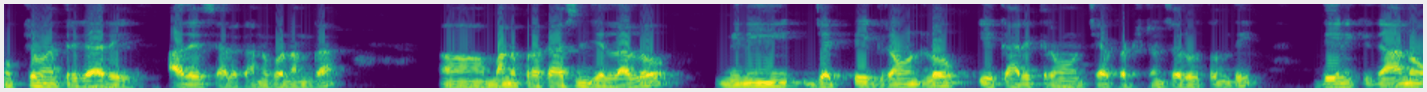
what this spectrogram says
ముఖ్యమంత్రి గారి ఆదేశాలకు అనుగుణంగా మన ప్రకాశం జిల్లాలో మినీ జెడ్పీ గ్రౌండ్లో ఈ కార్యక్రమం చేపట్టడం జరుగుతుంది. దీనికి గాను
